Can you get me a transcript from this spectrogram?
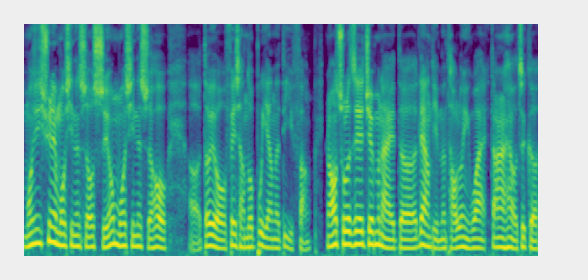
模型。训练模型的时候，使用模型的时候，呃，都有非常多不一样的地方。然后除了这些 Gemini 的亮点的讨论以外，当然还有这个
